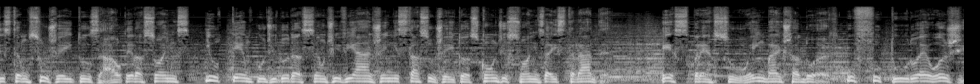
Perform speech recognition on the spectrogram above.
estão sujeitos a alterações e o tempo de duração de viagem está sujeito às condições da estrada. Expresso Embaixador. O futuro é hoje.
